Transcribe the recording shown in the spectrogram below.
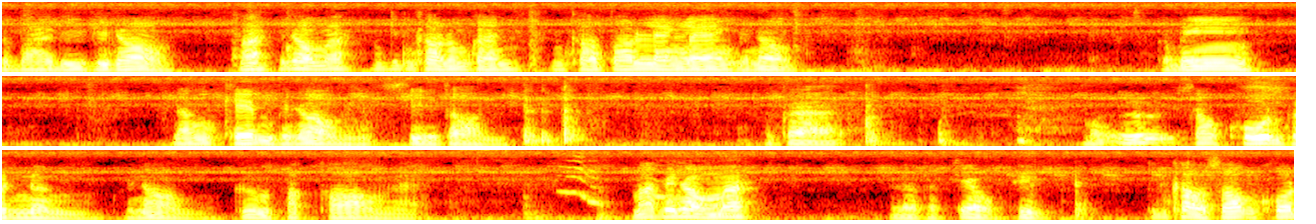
สบายดีพี่น้อง มาพี่น้องมากินข้าวน้ำกันกินข้าวตอนแรงๆพี่น้อง ก็มีนังเค็มพี่น้องสี่ตอน แล้วก็มะอื้อเช้าคูนเป็นหนึ่งพี่น้องกึ้มฟักทองแหละมาพี่น้องมาแล้วก็เจียวพริกกินข้าวสองคน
